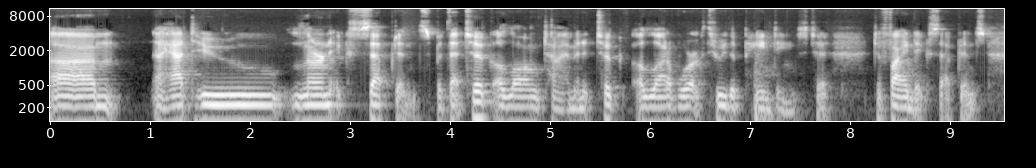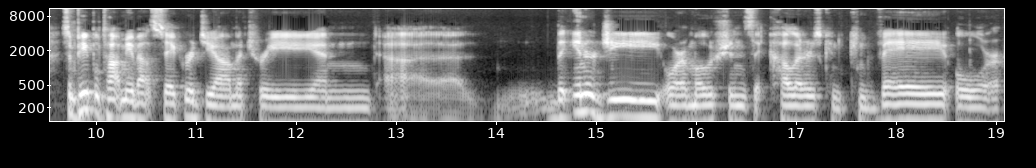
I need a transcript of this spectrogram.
um, I had to learn acceptance, but that took a long time, and it took a lot of work through the paintings to to find acceptance. Some people taught me about sacred geometry and uh, the energy or emotions that colors can convey or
